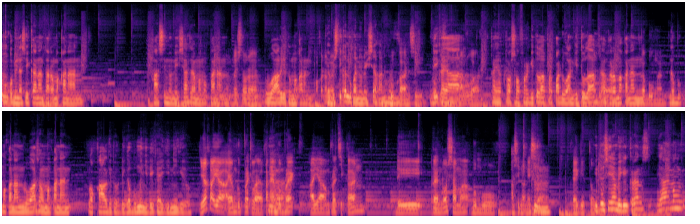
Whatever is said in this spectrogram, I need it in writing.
mengkombinasikan antara makanan khas Indonesia sama makanan restoran. luar gitu makanan makanan ya bistik kan bukan Indonesia kan bukan sih. Jadi kayak- luar. kayak crossover gitulah perpaduan gitulah Perpaduan. antara makanan gabungan. gebu- makanan luar sama makanan lokal gitu digabungin jadi kayak gini gitu. Ya kayak ayam geprek lah. Karena ayam Iya. geprek ayam percikan di rendos sama bumbu khas Indonesia. Hmm. kayak gitu. Itu sih yang bikin keren. Ya emang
